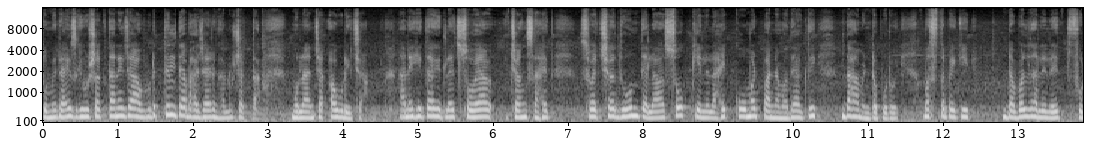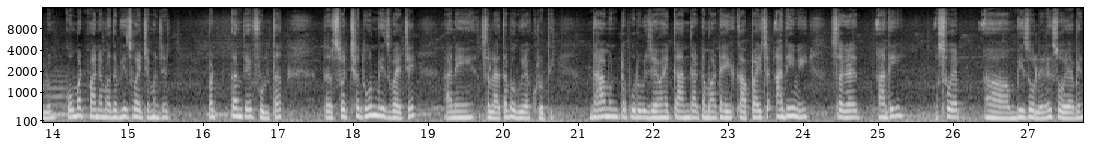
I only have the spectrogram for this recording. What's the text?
तुम्ही राईस घेऊ शकता आणि ज्या आवडतील त्या भाज्या घालू शकता मुलांच्या आवडीच्या. आणि इथं घेतले सोया चंक्स आहेत. स्वच्छ धुवून त्याला सोक केलेला आहे. कोमट पाण्यामध्ये अगदी दहा मिनटं पूर्वी. मस्तपैकी डबल झालेले आहेत फुलून. कोमट पाण्यामध्ये भिजवायचे म्हणजे पटकन ते फुलतात. तर स्वच्छ धुवून भिजवायचे आणि चला आता बघूया कृती. दहा मिनटं पूर्वी जेव्हा हे कांदा टमाटा हे कापायच्या आधी मी सगळ्यात आधी सोया भिजवलेले सोयाबीन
